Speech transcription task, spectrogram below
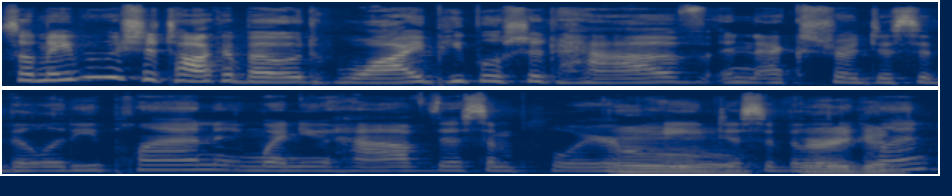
So maybe we should talk about why people should have an extra disability plan when you have this employer Ooh, paid disability very good, plan.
